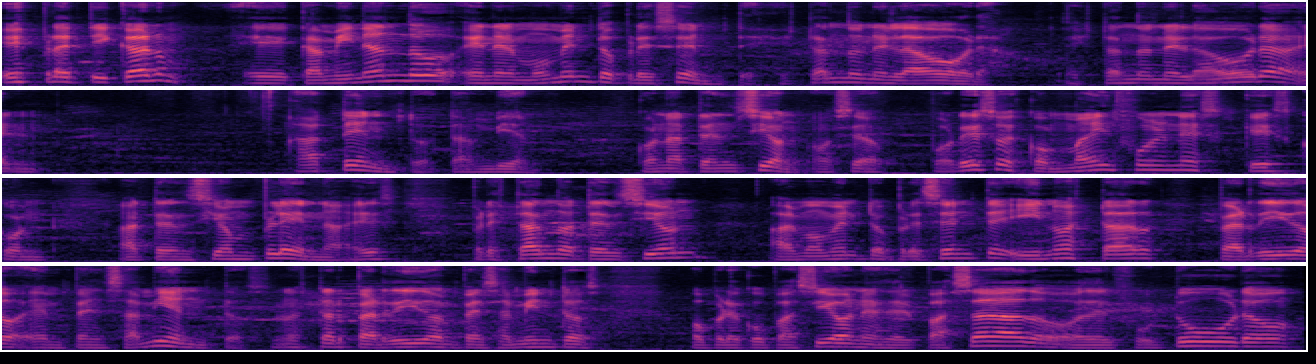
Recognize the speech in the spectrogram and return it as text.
Es practicar eh, caminando en el momento presente, estando en el ahora, estando en el ahora, en atento también, con atención, o sea, por eso es con mindfulness, que es con atención plena, es prestando atención al momento presente y no estar perdido en pensamientos, no estar perdido en pensamientos o preocupaciones del pasado o del futuro,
